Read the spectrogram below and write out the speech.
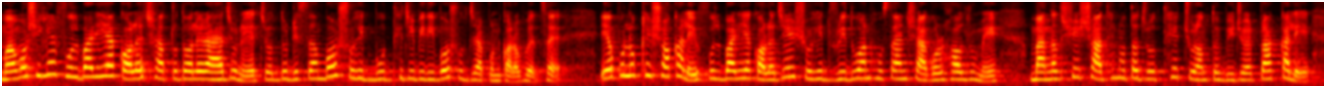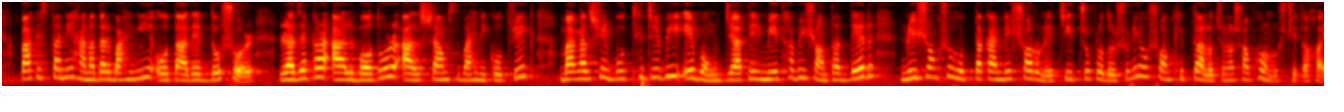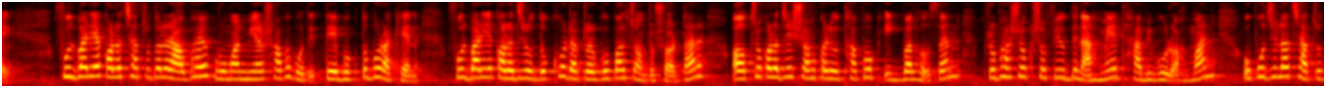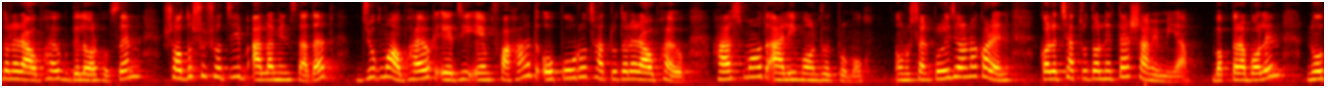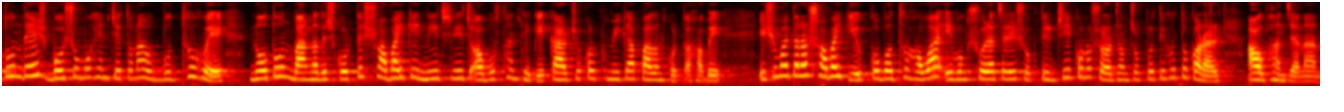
ময়মনসিংহের ফুলবাড়িয়া কলেজ ছাত্রদলের আয়োজনে চোদ্দ ডিসেম্বর শহীদ বুদ্ধিজীবী দিবস উদযাপন করা হয়েছে। এ উপলক্ষে সকালে ফুলবাড়িয়া কলেজে শহীদ রিদওয়ান হোসেন সাগর হলরুমে বাংলাদেশের স্বাধীনতা যুদ্ধে চূড়ান্ত বিজয়ের প্রাককালে পাকিস্তানি হানাদার বাহিনী ও তাদের দোসর রাজাকার আল বদর আল শামস বাহিনী কর্তৃক বাংলাদেশের বুদ্ধিজীবী এবং জাতির মেধাবী সন্তানদের নৃশংস হত্যাকাণ্ডের স্মরণে চিত্র প্রদর্শনী ও সংক্ষিপ্ত আলোচনা সভা অনুষ্ঠিত হয়। ফুলবাড়িয়া কলেজ ছাত্রদলের আহ্বায়ক রোমান মিয়ার সভাপতিত্বে বক্তব্য রাখেন। ফুলবাড়িয়া কলেজের অধ্যক্ষ ডক্টর গোপাল চন্দ্র সর্দার, অত্র কলেজের সহকারী অধ্যাপক ইকবাল হোসেন, প্রভাষক শফিউদ্দিন আহমেদ, হাবিবুর রহমান, উপজেলা ছাত্রদলের আহ্বায়ক দেলোয়ার হোসেন, সদস্য সচিব আলামিন সাদাত, যুগ্ম আহ্বায়ক জি এম ফাহাদ ও পৌর ছাত্রদলের আহ্বায়ক হাসমত আলী মন্ডল প্রমুখ। অনুষ্ঠান পরিচালনা করেন কলেজ ছাত্রদল নেতা শামীম মিয়া। বক্তারা বলেন, নতুন দেশ বৈষম্যহীন চেতনায় উদ্বুদ্ধ হয়ে নতুন বাংলাদেশ করতে সবাইকে নিজ নিজ অবস্থান থেকে কার্যকর ভূমিকা পালন করতে হবে। এ সময় তারা সবাইকে ঐক্যবদ্ধ হওয়া এবং স্বৈরাচারী শক্তির যে কোনো ষড়যন্ত্র প্রতিহত করার আহ্বান জানান।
